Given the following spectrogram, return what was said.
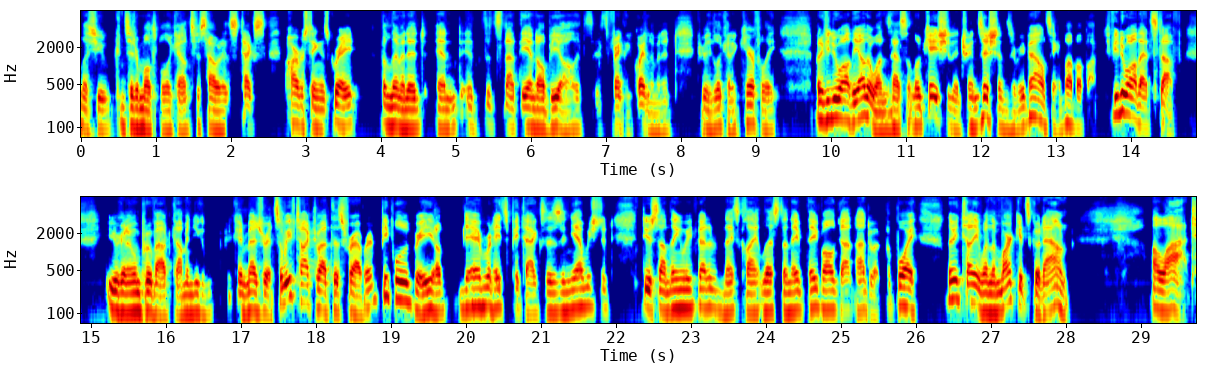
unless you consider multiple accounts, just how it is. Tax harvesting is great but limited, and it, it's not the end all be all. It's it's frankly quite limited if you really look at it carefully. But if you do all the other ones, asset location and transitions and rebalancing and blah blah blah, if you do all that stuff, you're going to improve outcome and you can you can measure it. So we've talked about this forever. People agree. You know, everyone hates to pay taxes, and yeah, we should do something. We've got a nice client list, and they've they've all gotten onto it. But boy, let me tell you, when the markets go down a lot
